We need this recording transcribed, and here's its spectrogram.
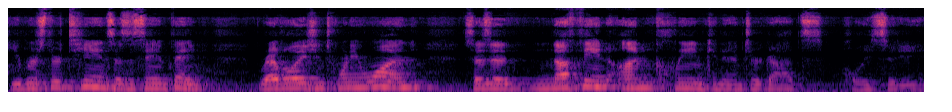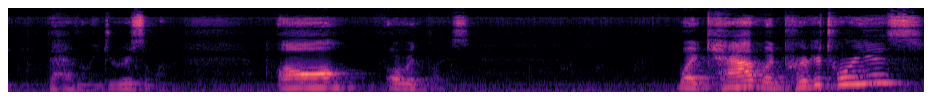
Hebrews 13 says the same thing. Revelation 21 says that nothing unclean can enter God's holy city the heavenly Jerusalem. all over the place. What cat, what purgatory is?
